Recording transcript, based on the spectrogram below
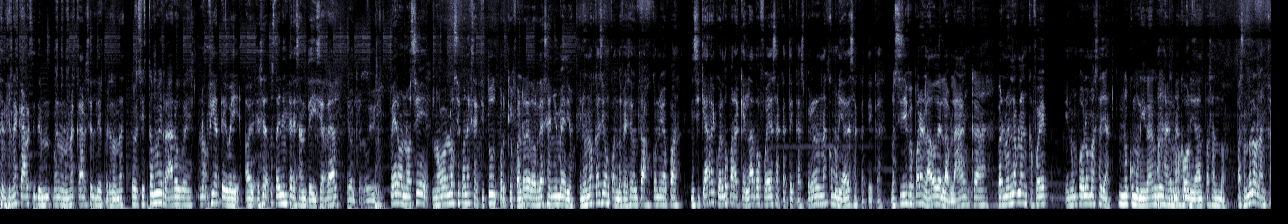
de una cárcel, de un, bueno, en una cárcel de personas. Pero sí está muy raro, güey. No, fíjate, güey. a ver, Ese dato está bien interesante y si es real, yo, yo lo viví. Pero no sé, no lo sé con exactitud porque fue alrededor de hace año y medio. En una ocasión, cuando fui a hacer un trabajo con mi papá, ni siquiera recuerdo para qué lado fue de Zacatecas, pero era una comunidad de Zacatecas. No sé si fue para el lado de La Blanca, pero no en La Blanca, fue en un pueblo más allá. Una comunidad, güey. Ajá, en una comunidad pasando, pasando La Blanca.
